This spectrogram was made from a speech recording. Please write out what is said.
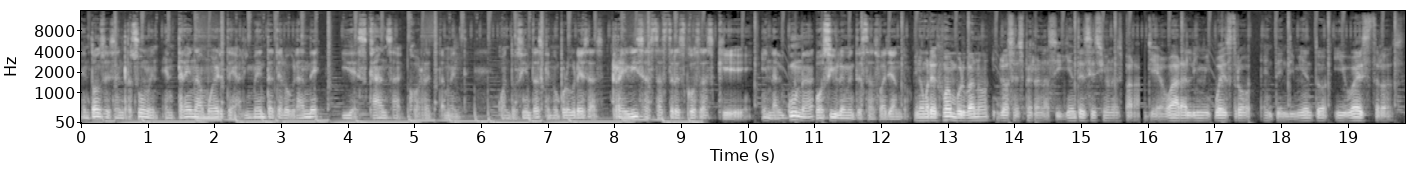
Entonces, en resumen, entrena a muerte, aliméntate a lo grande y descansa correctamente. Cuando sientas que no progresas, revisa estas tres cosas que en alguna posiblemente estás fallando. Mi nombre es Juan Burbano y los espero en las siguientes sesiones para llevar al límite vuestro entendimiento y vuestros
